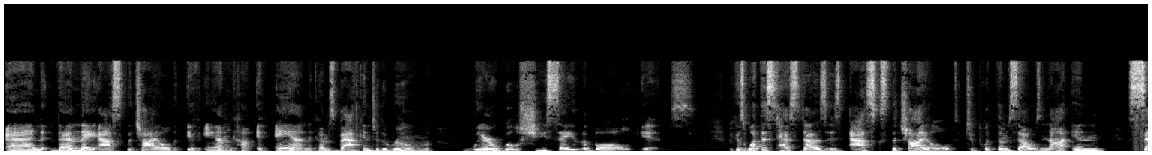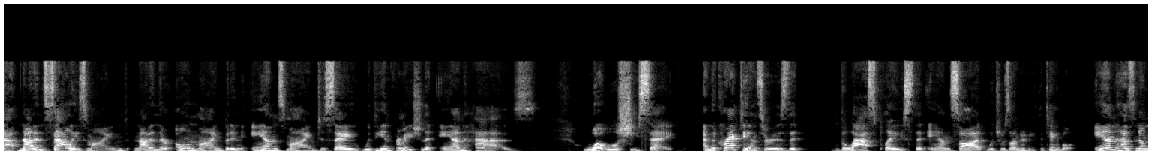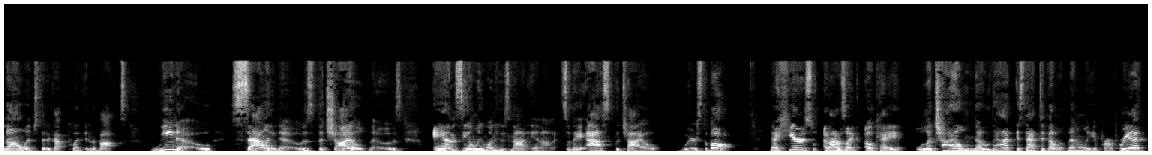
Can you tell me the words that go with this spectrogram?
And then they ask the child if Anne com- if Anne comes back into the room, where will she say the ball is? Because what this test does is asks the child to put themselves not in not in Sally's mind, not in their own mind, but in Anne's mind to say, with the information that Anne has, what will she say? And the correct answer is that the last place that Anne saw it, which was underneath the table. Anne has no knowledge that it got put in the box. We know, Sally knows, the child knows. Anne's the only one who's not in on it. So they ask the child, Where's the ball? Now, here's, and I was like, okay, will a child know that? Is that developmentally appropriate?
